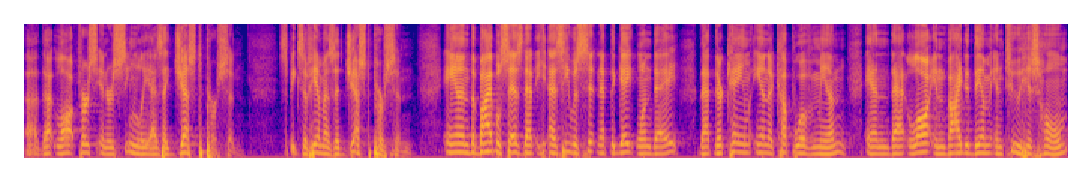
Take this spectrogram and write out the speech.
uh, that Lot first enters seemingly as a just person, speaks of him as a just person. And the Bible says that as he was sitting at the gate one day, that there came in a couple of men, and that Lot invited them into his home.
